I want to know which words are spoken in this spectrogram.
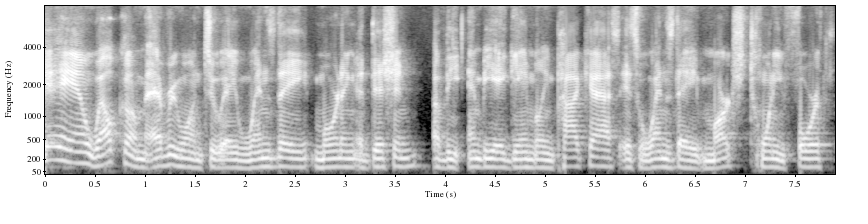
Okay, and welcome everyone to a Wednesday morning edition of the NBA Gambling Podcast. It's Wednesday, March 24th,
